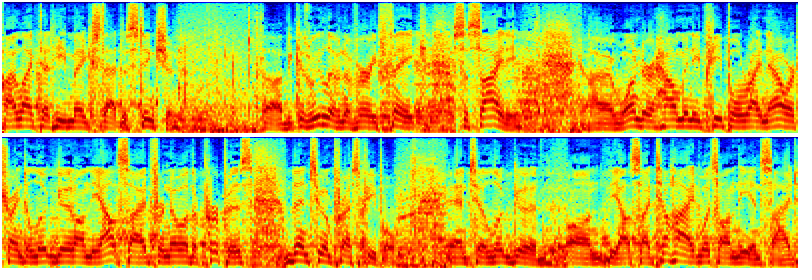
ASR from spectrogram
I like that he makes that distinction uh, because we live in a very fake society. I wonder how many people right now are trying to look good on the outside for no other purpose than to impress people and to look good on the outside, to hide what's on the inside.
